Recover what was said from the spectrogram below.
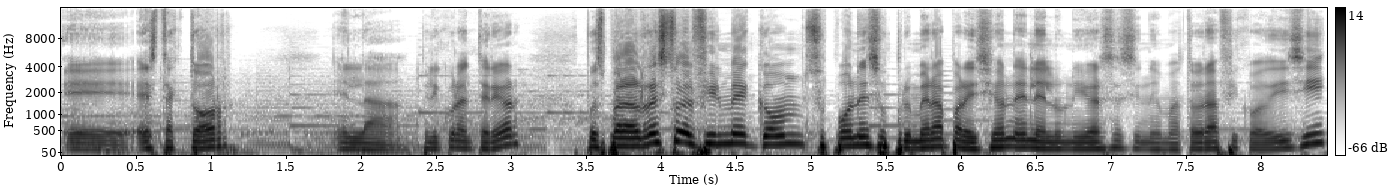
eh, este actor en la película anterior. Pues para el resto del filme, Gunn supone su primera aparición en el universo cinematográfico de DC.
